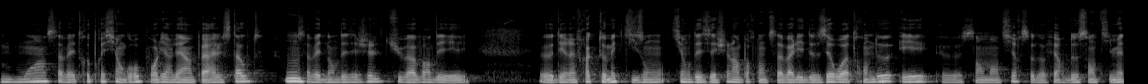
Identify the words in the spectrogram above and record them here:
moins ça va être précis. En gros, pour lire les Imperial Stout, Mm. ça va être dans des échelles, tu vas avoir des, euh, des réfractomètres qui ont, qui ont des échelles importantes. Ça va aller de 0 à 32 et euh, sans mentir, ça doit faire 2 cm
